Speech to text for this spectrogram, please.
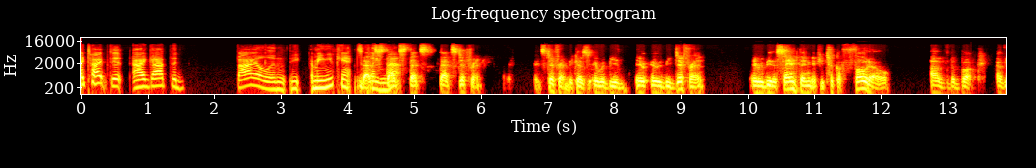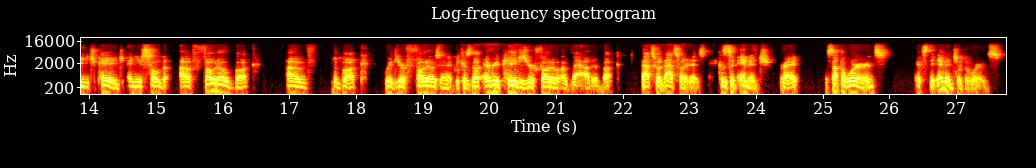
I typed it. I got the file, and I mean, you can't that's that. that's that's that's different it's different because it would be it, it would be different. It would be the same thing if you took a photo of the book of each page and you sold a photo book of the book with your photos in it because the, every page is your photo of that other book. That's what that's what it is because it's an image right? It's not the words it's the image of the words.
